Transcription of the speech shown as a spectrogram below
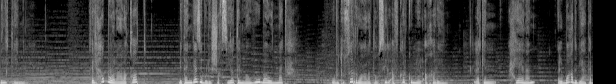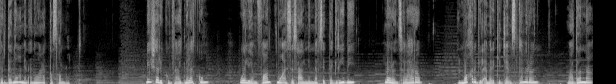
بالكامل. في الحب والعلاقات بتنجذبوا للشخصيات الموهوبة والناجحة وبتصروا على توصيل أفكاركم للآخرين. لكن أحيانا البعض بيعتبر ده نوع من أنواع التسلط. بيشارككم في عيد ميلادكم ويليام فونت مؤسس علم النفس التجريبي لورنس العرب المخرج الأمريكي جيمس كاميرون مادونا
